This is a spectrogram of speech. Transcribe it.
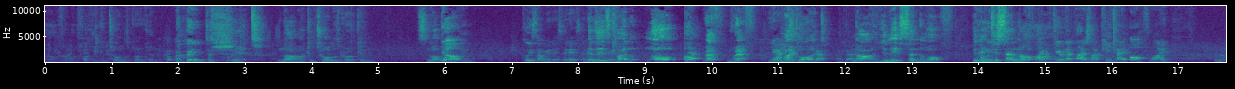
Oh, my fucking controller's broken. just Shit. Nah, my controller's broken. It's not Go. working. please tell me this. It is. It is. It is kind of. No! Oh, Yeah. ref? Ref. Yes. Oh my god. Okay, okay. Nah, you need to send them off. You Can need we to just send off like a few of their players, like PK off, like mm,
